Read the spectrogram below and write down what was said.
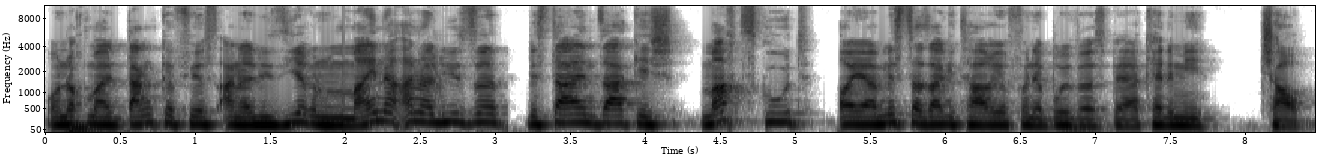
und nochmal danke fürs Analysieren meiner Analyse. Bis dahin sage ich, macht's gut, euer Mr. Sagittario von der Bulversbear Academy. Ciao.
